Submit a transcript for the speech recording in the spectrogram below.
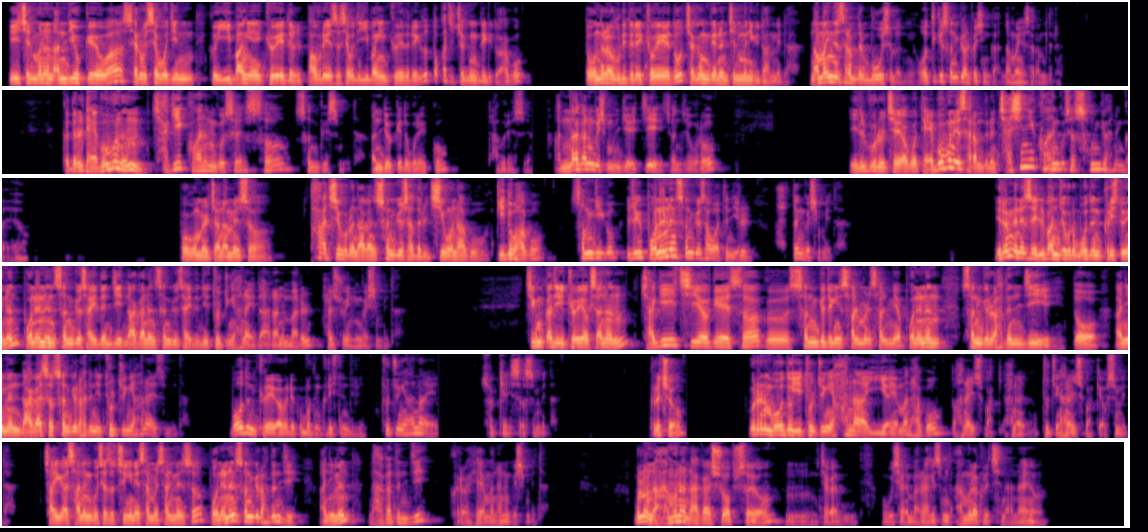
이 질문은 안디옥 교회와 새로 세워진 그 이방의 교회들, 바울에서 세워진 이방인 교회들에게도 똑같이 적용되기도 하고, 또 오늘날 우리들의 교회에도 적용되는 질문이기도 합니다. 남아있는 사람들은 무엇을 얻느냐? 어떻게 선교할 것인가? 남아있는 사람들은. 그들을 대부분은 자기 구하는 곳에서 선교했습니다. 안디옥교도 그랬고, 다 그랬어요. 안 나가는 것이 문제였지, 전적으로. 일부를 제외하고 대부분의 사람들은 자신이 구하는 곳에서 선교하는 거예요. 복음을 전하면서 타 지역으로 나간 선교사들을 지원하고 기도하고 섬기고 일종의 보내는 선교사와 같은 일을 했던 것입니다. 이런 면에서 일반적으로 모든 그리스도인은 보내는 선교사이든지 나가는 선교사이든지 둘 중에 하나이다라는 말을 할 수 있는 것입니다. 지금까지 교회 역사는 자기 지역에서 그 선교적인 삶을 살며 보내는 선교를 하든지 또 아니면 나가서 선교를 하든지 둘 중에 하나였습니다. 모든 교회가 그랬고 모든 그리스도인들이 둘 중에 하나에 속해 있었습니다. 그렇죠? 우리는 모두 이 둘 중에 하나이어야만 하고 또 하나일 수밖에 하나 둘 중에 하나일 수밖에 없습니다. 자기가 사는 곳에서 증인의 삶을 살면서 보내는 선교를 하든지 아니면 나가든지 그러해야만 하는 것입니다. 물론 아무나 나갈 수 없어요. 음, 제가 오후 시간에 말을 하겠습니다. 아무나 그렇진 않아요.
